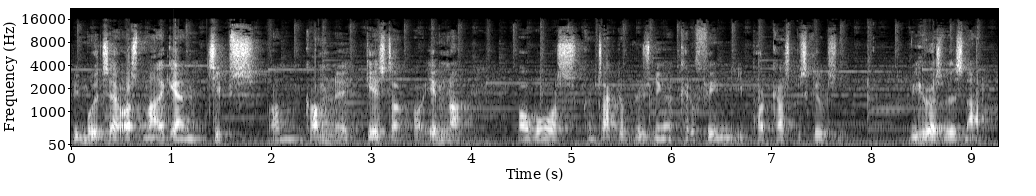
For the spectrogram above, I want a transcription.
Vi modtager også meget gerne tips om kommende gæster og emner, og vores kontaktoplysninger kan du finde i podcastbeskrivelsen. Vi høres ved snart.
